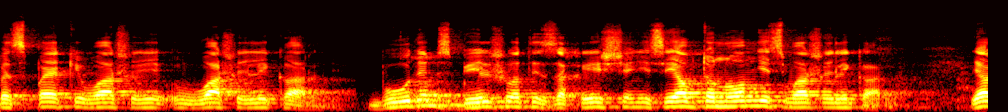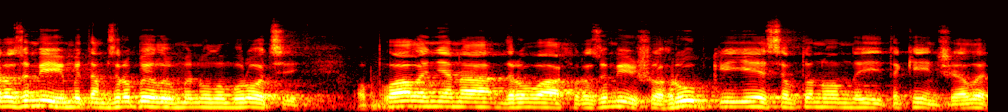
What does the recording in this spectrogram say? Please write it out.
безпеки вашої, в вашій лікарні. Будемо збільшувати захищеність і автономність вашої лікарні. Я розумію, ми там зробили в минулому році опалення на дровах, розумію, що грубки є автономні і таке інше, але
